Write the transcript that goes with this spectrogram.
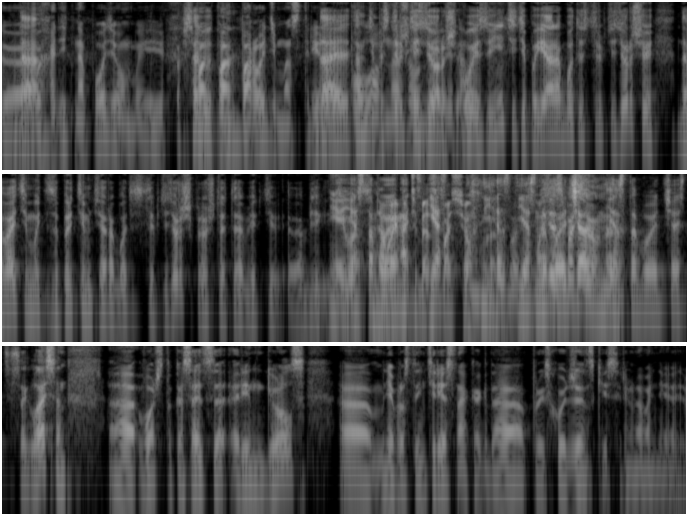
э, да. выходить на подиум и Абсолютно. порой демонстрировать Да, или там, типа, стриптизерши. Там... Ой, извините, типа, я работаю стриптизершей, давайте мы запретим тебе работать стриптизершей, потому что это объектив... объективация. Не, я с тобой... Давай мы тебя спасем. Я, с тобой, отчасти согласен, согласен. Э, вот, что касается Ring Girls, э, мне просто интересно, а когда происходят женские соревнования,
